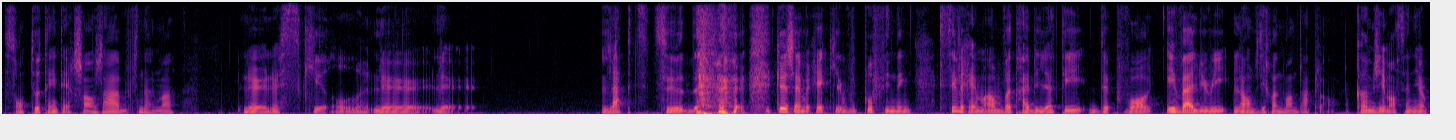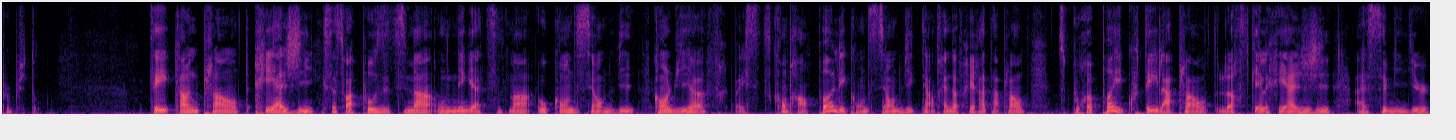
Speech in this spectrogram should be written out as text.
sont toutes interchangeables finalement le, skill, le, l'aptitude que j'aimerais que vous peaufinez, c'est vraiment votre habileté de pouvoir évaluer l'environnement de la plante, comme j'ai mentionné un peu plus tôt. sais, quand une plante réagit, que ce soit positivement ou négativement aux conditions de vie qu'on lui offre, ben, si tu ne comprends pas les conditions de vie que tu es en train d'offrir à ta plante, tu ne pourras pas écouter la plante lorsqu'elle réagit à ce milieu.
